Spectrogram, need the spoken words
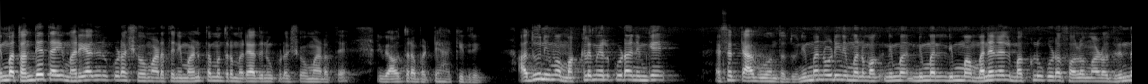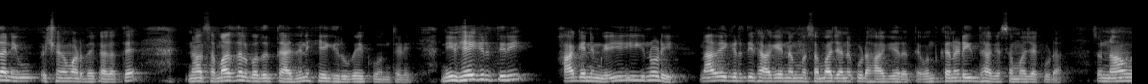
ನಿಮ್ಮ ತಂದೆ ತಾಯಿ ಮರ್ಯಾದೆನೂ ಕೂಡ ಶೋ ಮಾಡುತ್ತೆ, ನಿಮ್ಮ ಅಣ್ಣ ತಮ್ಮಂದ್ರ ಮರ್ಯಾದೆನೂ ಕೂಡ ಶೋ ಮಾಡುತ್ತೆ. ನೀವು ಯಾವ ಥರ ಬಟ್ಟೆ ಹಾಕಿದ್ರಿ? ಅದು ನಿಮ್ಮ ಮಕ್ಕಳ ಮೇಲೂ ಕೂಡ ನಿಮಗೆ ಎಫೆಕ್ಟ್ ಆಗುವಂಥದ್ದು. ನಿಮ್ಮ ನೋಡಿ ನಿಮ್ಮ ನಿಮ್ಮ ನಿಮ್ಮ ನಿಮ್ಮ ಮನೆಯಲ್ಲಿ ಮಕ್ಕಳು ಕೂಡ ಫಾಲೋ ಮಾಡೋದ್ರಿಂದ ನೀವು ಯೋಚನೆ ಮಾಡಬೇಕಾಗತ್ತೆ. ನಾನು ಸಮಾಜದಲ್ಲಿ ಬದುಕ್ತಾ ಇದ್ದೀನಿ, ಹೇಗಿರಬೇಕು ಅಂತೇಳಿ. ನೀವು ಹೇಗಿರ್ತೀರಿ? ಹಾಗೆ ನಿಮಗೆ ಈಗ ನೋಡಿ ನಾವೇಗಿರ್ತೀವಿ ಹಾಗೆ ನಮ್ಮ ಸಮಾಜನೂ ಕೂಡ ಹಾಗೆ ಇರುತ್ತೆ. ಒಂದು ಕನ್ನಡಿ ಇದ್ದ ಹಾಗೆ ಸಮಾಜ ಕೂಡ. ಸೊ ನಾವು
